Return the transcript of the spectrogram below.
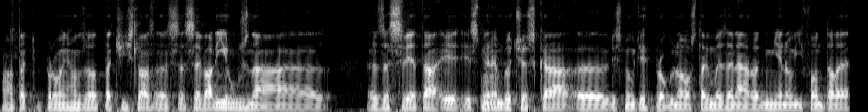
A tak, promiň Honzo, ta čísla se, se valí různá ze světa i, i směrem no. do Česka, eh, když jsme u těch prognóz, tak Mezinárodní měnový fond, ale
